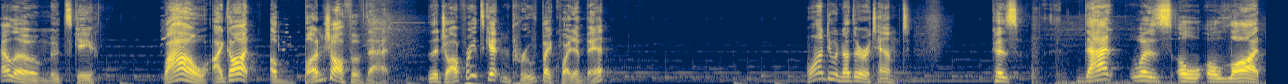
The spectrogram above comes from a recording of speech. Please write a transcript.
Hello, Mutsuki. Wow, I got a bunch off of that. The drop rates get improved by quite a bit. I want to do another attempt. Because that was a, a lot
